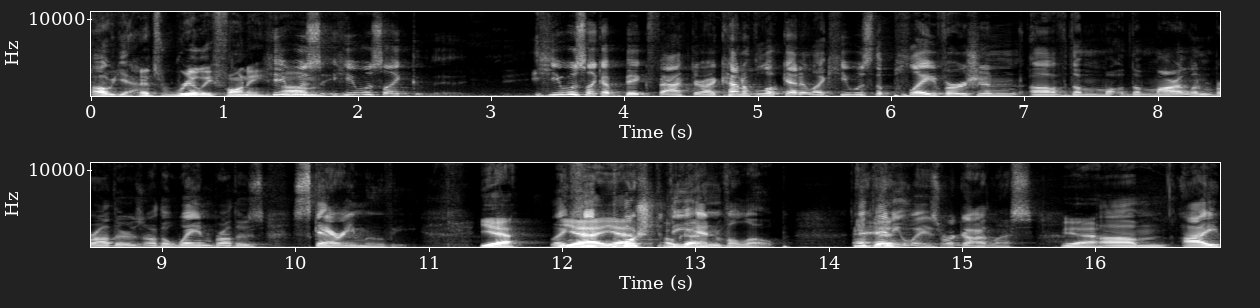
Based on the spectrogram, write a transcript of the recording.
Oh, yeah. it's really funny. He Um, was he was like he was like a big factor. I kind of look at it like he was the play version of the the Marlon Brothers or the Wayans Brothers scary movie. yeah, Like yeah, he yeah. pushed the Okay. envelope. A- did. anyways, regardless. Yeah. Um I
